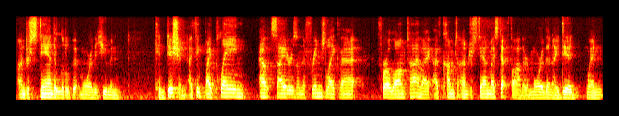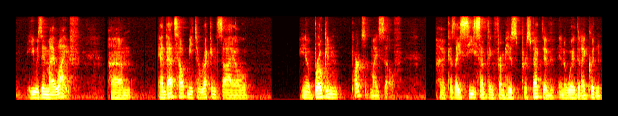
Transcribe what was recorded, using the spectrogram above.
understand a little bit more the human condition. I think by playing outsiders on the fringe like that for a long time, I, have come to understand my stepfather more than I did when he was in my life. Um, and that's helped me to reconcile, you know, broken parts of myself because uh, I see something from his perspective in a way that I couldn't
